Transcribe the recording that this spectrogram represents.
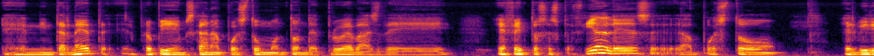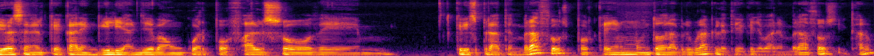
en internet, el propio James Gunn ha puesto un montón de pruebas de efectos especiales, eh, ha puesto el vídeo ese en el que Karen Gillian lleva un cuerpo falso de Chris Pratt en brazos, porque hay un momento de la película que le tiene que llevar en brazos y claro,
